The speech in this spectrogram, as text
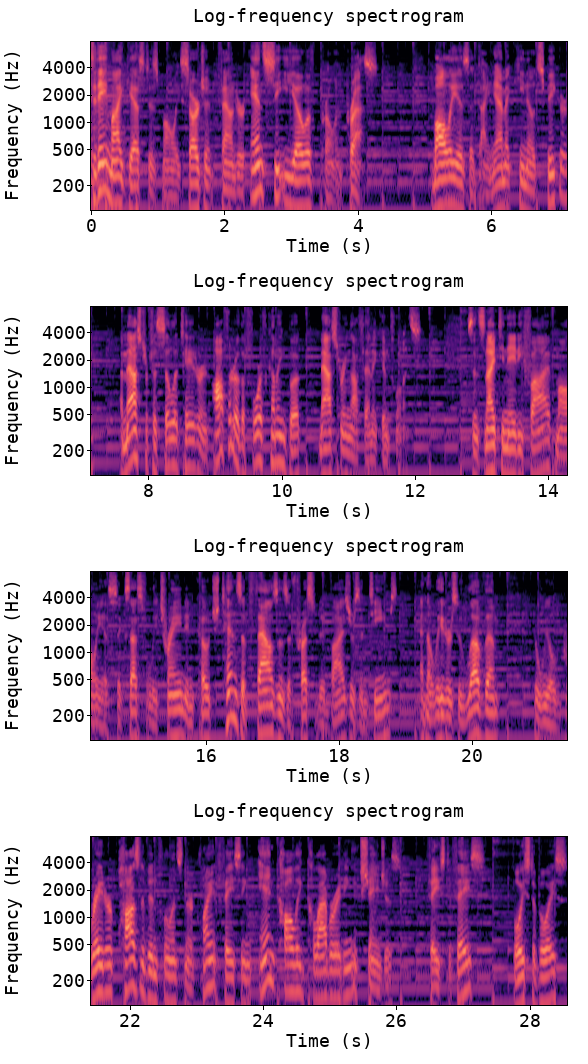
Today, my guest is Molly Sargent, founder and CEO of Pro Impress. Molly is a dynamic keynote speaker, a master facilitator, and author of the forthcoming book, Mastering Authentic Influence. Since 1985, Molly has successfully trained and coached tens of thousands of trusted advisors and teams and the leaders who love them to wield greater positive influence in their client facing and colleague collaborating exchanges, face to face, voice to voice,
